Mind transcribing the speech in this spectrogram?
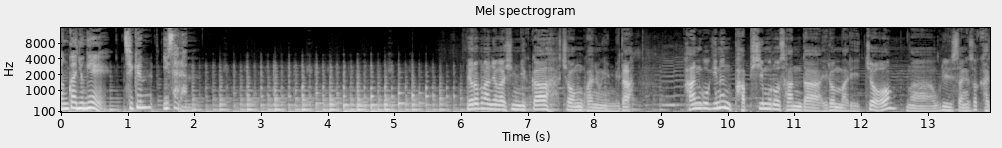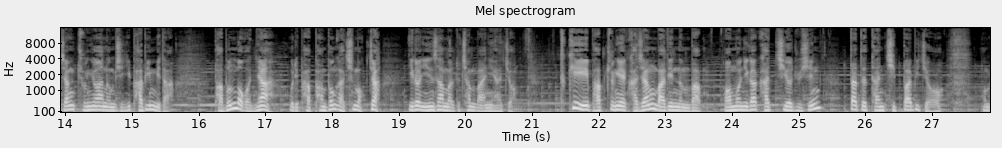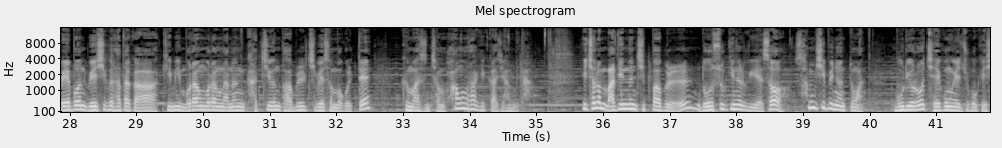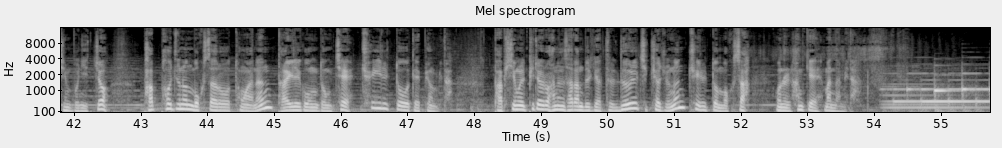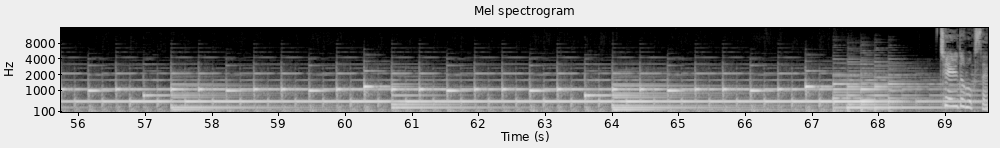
정관용의 지금 이 사람 여러분 안녕하십니까 정관용입니다. 한국인은 밥심으로 산다 이런 말이 있죠. 아, 우리 일상에서 가장 중요한 음식이 밥입니다. 밥은 먹었냐? 우리 밥 한번 같이 먹자. 이런 인사말도 참 많이 하죠. 특히 밥 중에 가장 맛있는 밥, 어머니가 갓 지어주신 따뜻한 집밥이죠. 매번 외식을 하다가 김이 모락모락 나는 갓 지은 밥을 집에서 먹을 때 그 맛은 참 황홀하기까지 합니다. 이처럼 맛있는 집밥을 노숙인을 위해서 30여 년 동안 무료로 제공해주고 계신 분이 있죠. 밥 퍼주는 목사로 통하는 다일 공동체 최일도 대표입니다. 밥심을 필요로 하는 사람들 곁을 늘 지켜주는 최일도 목사 오늘 함께 만납니다.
